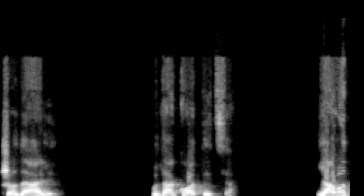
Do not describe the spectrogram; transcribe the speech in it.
Що далі? Куди котиться? Я от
